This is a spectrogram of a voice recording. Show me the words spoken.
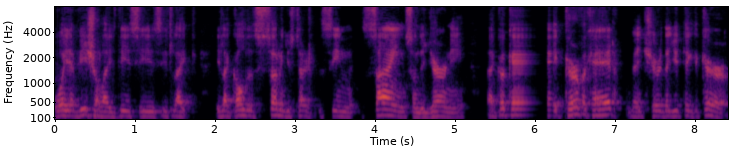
way I visualize this is it's like it's like all of a sudden you start seeing signs on the journey. Like okay curve ahead make sure that you take the curve.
